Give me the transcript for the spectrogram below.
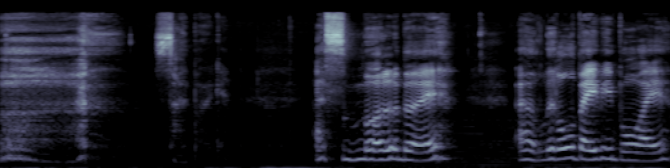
A small boy. A little baby boy.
